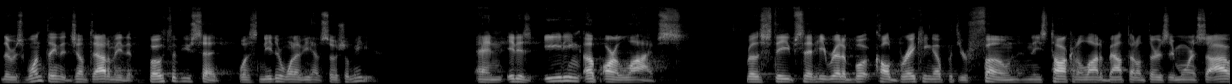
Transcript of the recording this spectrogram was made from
There was one thing that jumped out at me that both of you said was neither one of you have social media. And it is eating up our lives. Brother Steve said he read a book called Breaking Up with Your Phone, and he's talking a lot about that on Thursday morning. So I,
